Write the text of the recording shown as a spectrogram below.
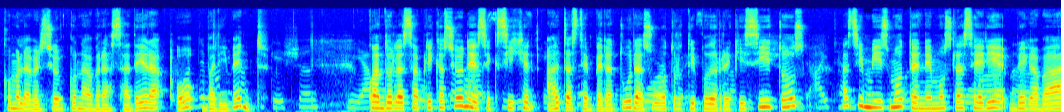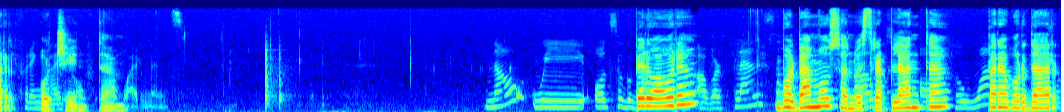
como la versión con abrazadera o Varivent. Cuando las aplicaciones exigen altas temperaturas u otro tipo de requisitos, asimismo tenemos la serie Vegabar 80. Pero ahora volvamos a nuestra planta para abordar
